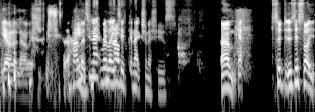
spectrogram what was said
Yeah, I'll allow it. Hannah, internet related connection issues. Um, Yeah. So is this like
